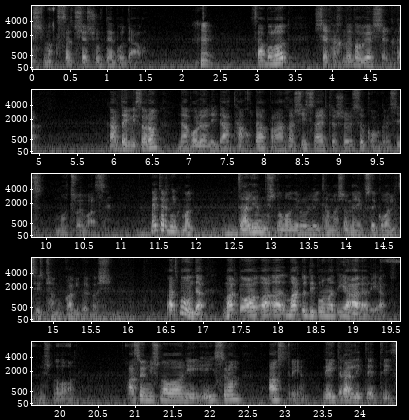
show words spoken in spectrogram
ეშმაკსაც შეშურდებოდა. საბოლოოდ შეთანხმება ვერ შედგა. გარდა იმისა, რომ ნაპოლეონი დათანხმდა პრაღაში საერთაშორისო კონგრესის მოწვევაზე. მეტერნიკმა ძალიან მნიშვნელოვანი როლი ითამაშა მეექვსე კოალიციის ჩამოყალიბებაში. რაც მოუნდა, მარტო მარტო დიპლომატია არ არის აქ მნიშვნელოვანი. ასე მნიშვნელოვანი ის, რომ ავსტრიამ ნეიტრალიტეტის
